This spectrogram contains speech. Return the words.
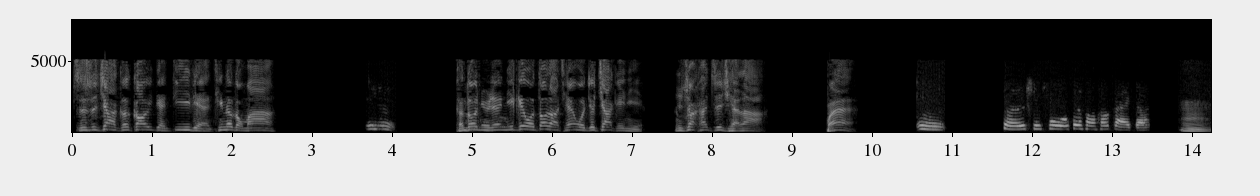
只是价格高一点、低一点，听得懂吗？嗯很多女人，你给我多少钱，我就嫁给你，你说还值钱啦？喂，嗯，呃，师傅，我会好好改的。嗯，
